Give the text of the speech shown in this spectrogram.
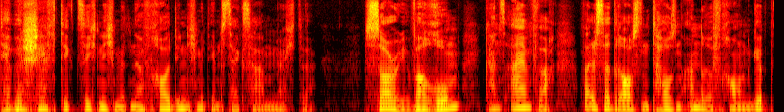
der beschäftigt sich nicht mit einer Frau, die nicht mit ihm Sex haben möchte. Sorry, warum? Ganz einfach, weil es da draußen tausend andere Frauen gibt,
